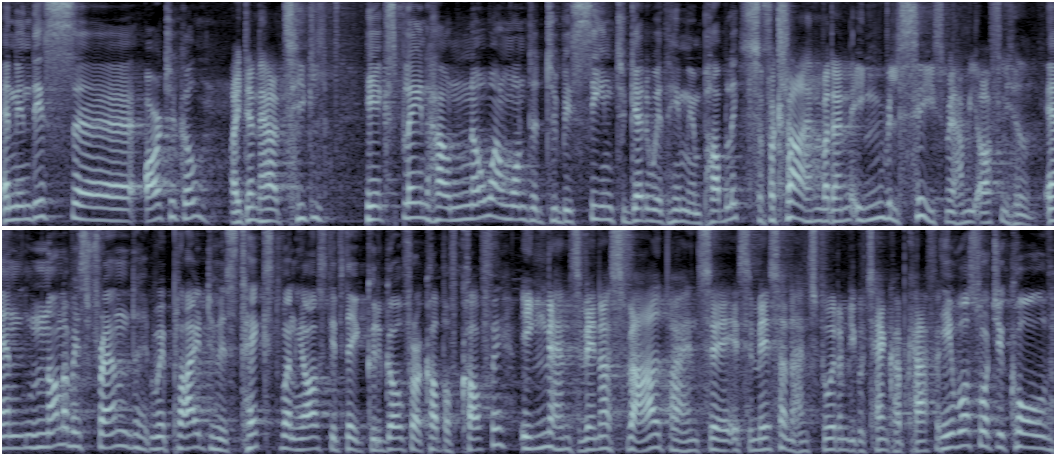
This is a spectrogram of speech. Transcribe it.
And in this uh, article, Og i den her artikel, he explained how no one wanted to be seen together with him in public. så forklarer han, hvordan ingen vil ses med ham i offentligheden. And none of his friends replied to his text when he asked if they could go for a cup of coffee. Ingen af hans venner svarede på hans øh, sms'er, når han spurgte, om de kunne tage en kop kaffe. He was what you call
